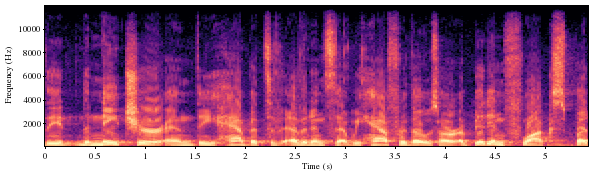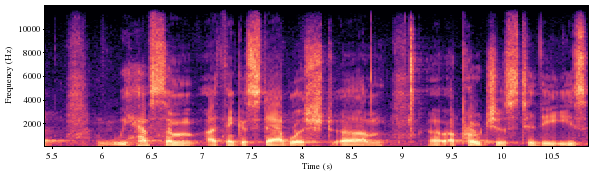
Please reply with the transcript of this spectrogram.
the, the nature and the habits of evidence that we have for those are a bit in flux, but we have some, I think, established um, uh, approaches to these.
